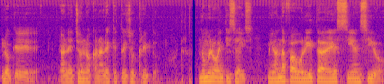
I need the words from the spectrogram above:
lo que han hecho en los canales que estoy suscrito. Número 26. Mi banda favorita es CNCO.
